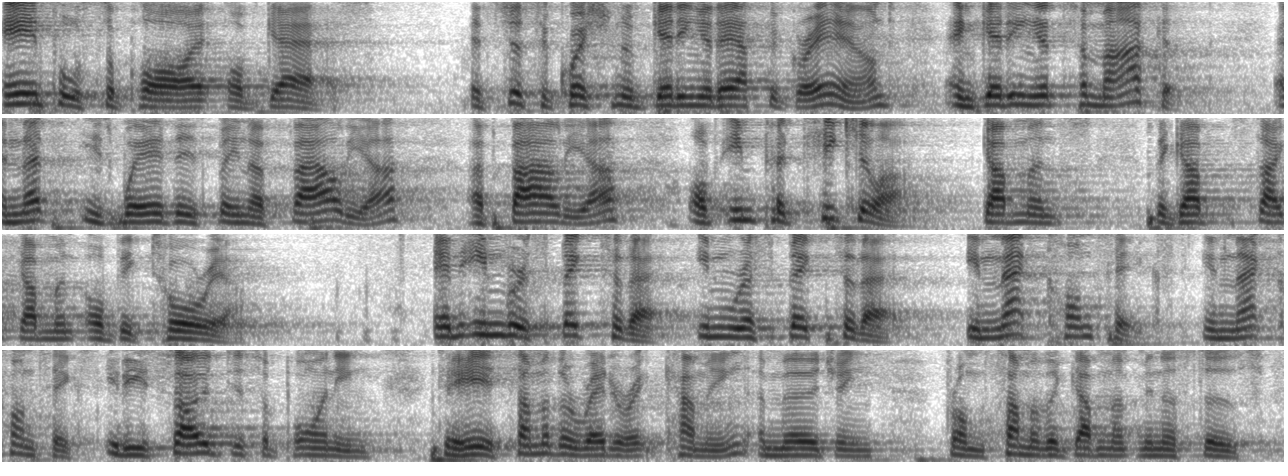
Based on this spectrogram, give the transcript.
ample supply of gas. It's just a question of getting it out the ground and getting it to market. And that is where there's been a failure, a failure of, in particular, governments, the state government of Victoria. And in respect to that, in respect to that, in that context, in that context, it is so disappointing to hear some of the rhetoric coming, emerging from some of the government ministers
